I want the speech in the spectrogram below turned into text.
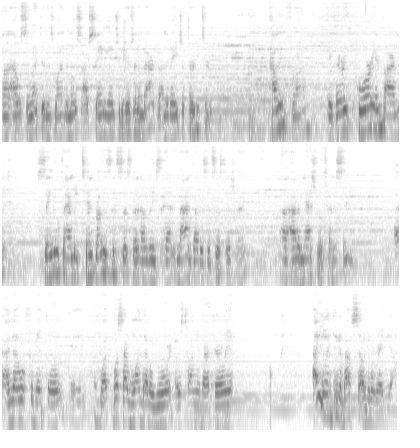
uh, I was selected as one of the most outstanding engineers in America under the age of 32. Coming from a very poor environment, single family, 10 brothers and sisters, at least uh, nine brothers and sisters, right, uh, out of Nashville, Tennessee. I never forget the, the what, once I won that award I was telling you about earlier. I didn't know anything about cellular radio.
